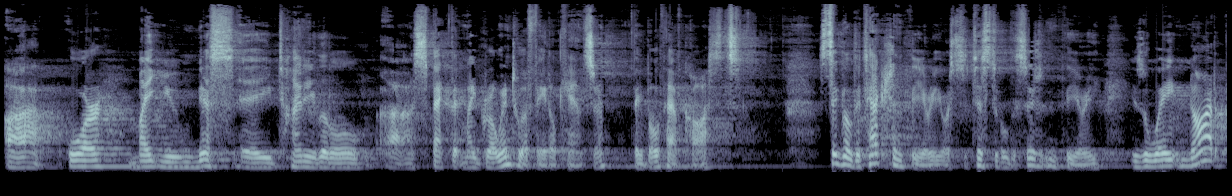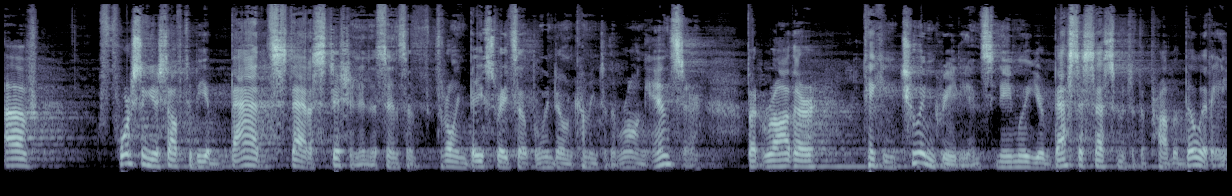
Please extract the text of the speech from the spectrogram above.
Uh, or might you miss a tiny little uh, speck that might grow into a fatal cancer? They both have costs. Signal detection theory or statistical decision theory is a way not of forcing yourself to be a bad statistician in the sense of throwing base rates out the window and coming to the wrong answer, but rather taking two ingredients, namely your best assessment of the probability,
